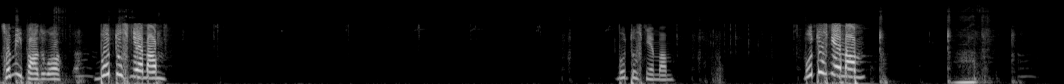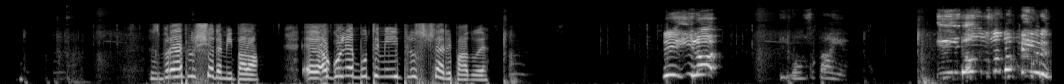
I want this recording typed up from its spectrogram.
Co mi padło? Butów nie mam. Butów nie mam. Butów nie mam! Zbroja plus 7 mi pada. E, ogólnie buty mi plus 4 padły. Ty, ile... Ile on zadaje? Ile on zadaje?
